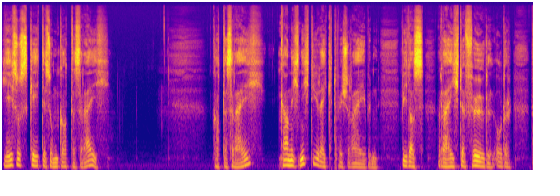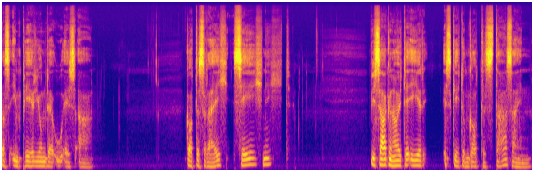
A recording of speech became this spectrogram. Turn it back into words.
Jesus geht es um Gottes Reich. Gottes Reich kann ich nicht direkt beschreiben, wie das Reich der Vögel oder das Imperium der USA. Gottes Reich sehe ich nicht. Wir sagen heute eher, es geht um Gottes Dasein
